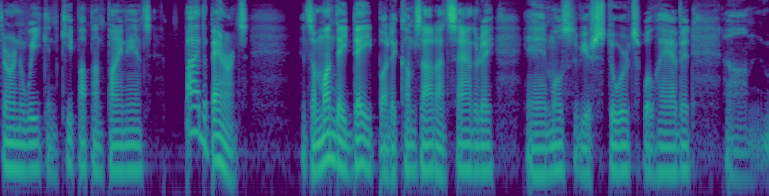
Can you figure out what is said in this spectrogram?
during the week and keep up on finance, buy the Barron's. It's a Monday date, but it comes out on Saturday, and most of your Stewart's will have it. Um,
